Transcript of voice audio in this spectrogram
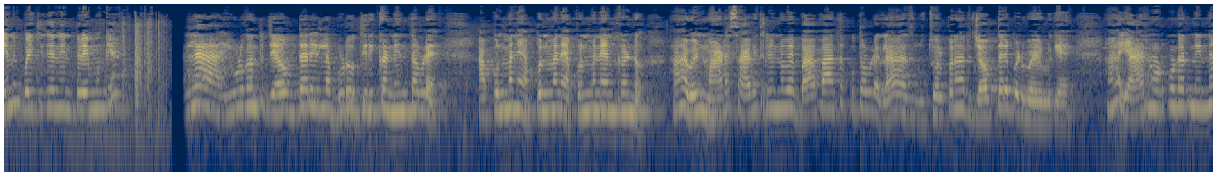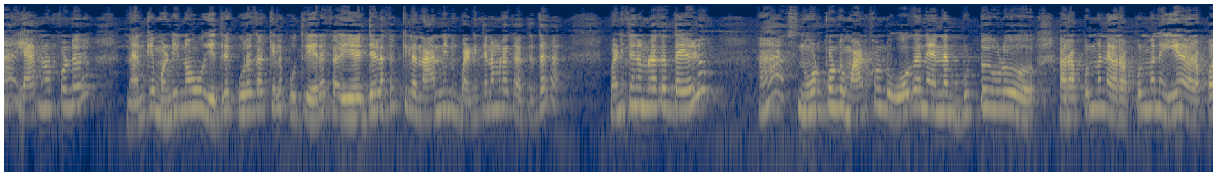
ಏನಕ್ಕೆ ಬೈತಿದ್ಯಾ ನಿನ್ ಪ್ರೇಮಿಗೆ? ಅಲ್ಲ ಇವಳಿಗಂತೂ ಜವಾಬ್ದಾರಿ ಇಲ್ಲ ಬಿಡು, ತಿರ್ಕೊಂಡು ನಿಂತವಳೆ. ಅಪ್ಪನ ಮನೆ ಅಪ್ಪನ ಮನೆ ಅಪ್ಪನ ಮನೆ ಅನ್ಕೊಂಡು. ಹಾ ಅವೇನ್ ಮಾಡೋ ಸಾವಿತ್ರಿನೂ ಬಾ ಅಂತ ಕೂತವಳಲ್ಲ ಸ್ವಲ್ಪ ಜವಾಬ್ದಾರಿ ಬಿಡುವ ಇವಳಿಗೆ. ಹಾ ಯಾರು ನೋಡ್ಕೊಂಡಾರ ನಿನ್ನ? ಯಾರು ನೋಡ್ಕೊಂಡಾರ? ನನಗೆ ಮಂಡಿ ನೋವು, ಎದ್ರೆ ಕೂರಕ್ಕಾಕಿಲ್ಲ ಕೂತ್ರಿ ಏರಕ ಎದ್ದೇಳಕ್ಕಾಕಿಲ್ಲ ನಾನು ನಿನ್ಗೆ ಬಣಿತನ ಮಾಡಕ್ಕಾಗ್ತದ ಬಣಿತನ ಮಾಡಕದ್ದ ಹೇಳು? ಹಾ ನೋಡ್ಕೊಂಡು, ಮಾಡ್ಕೊಂಡು ಹೋಗೋಣ ಅನ್ನೋದು ಬಿಟ್ಟು ಇವಳು ಅವ್ರ ಅಪ್ಪನ ಮನೆ, ಅವ್ರ ಅಪ್ಪನ ಮನೆ ಏನು ಅವ್ರ ಅಪ್ಪ,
